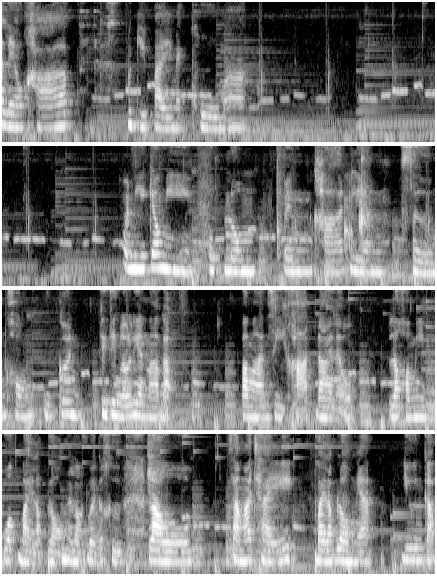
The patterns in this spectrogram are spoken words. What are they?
านแล้วครับ เมื่อกี้ไปแมคโครมา วันนี้แก้วมีอบรมเป็นคลาสเรียนเสริมของ Google จริงๆ แล้วเรียนมาแบบประมาณ 4คลาสได้แล้ว แล้วเขามีพวกใบรับรองให้เราด้วยก็คือ เราสามารถใช้ใบรับรองเนี้ย ยื่นกับ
